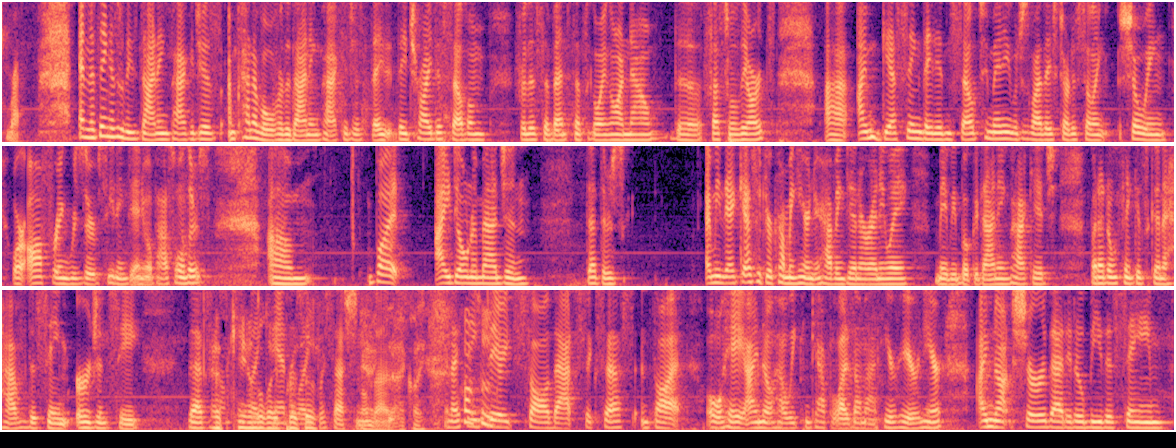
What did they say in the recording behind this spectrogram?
Right. And the thing is with these dining packages, I'm kind of over the dining packages. They they tried to sell them for this event that's going on now, the Festival of the Arts. Uh, I'm guessing they didn't sell too many, which is why they started selling, showing, or offering reserved seating to annual pass holders. Um, but I don't imagine that there's. I mean, I guess if you're coming here and you're having dinner anyway, maybe book a dining package. But I don't think it's going to have the same urgency that As something like Candlelight Candlelight Procession. Processional Yeah, does. exactly. And I think Also- they saw that success and thought, oh, hey, I know how we can capitalize on that here, here, and here. I'm not sure that it'll be the same,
